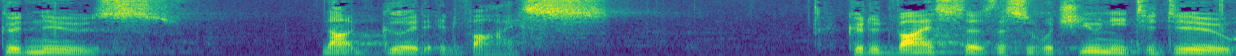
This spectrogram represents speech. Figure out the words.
Good news, not good advice. Good advice says this is what you need to do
